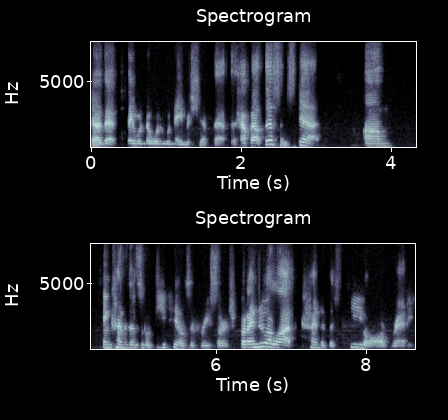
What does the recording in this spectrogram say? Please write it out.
know that they would no one would name a ship that. How about this instead? Um, and kind of those little details of research. But I knew a lot kind of the feel already.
